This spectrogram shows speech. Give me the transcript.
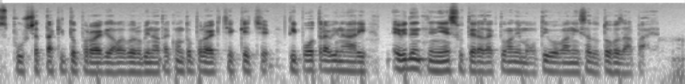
spúšťať takýto projekt alebo robiť na takomto projekte, keď tí potravinári evidentne nie sú teraz aktuálne motivovaní sa do toho zapájať.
